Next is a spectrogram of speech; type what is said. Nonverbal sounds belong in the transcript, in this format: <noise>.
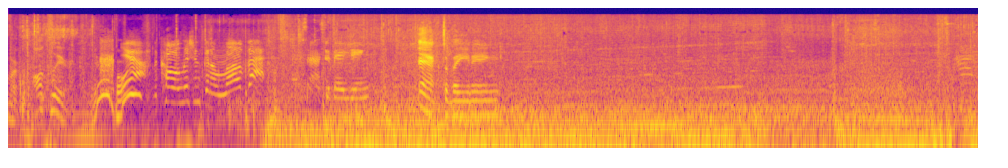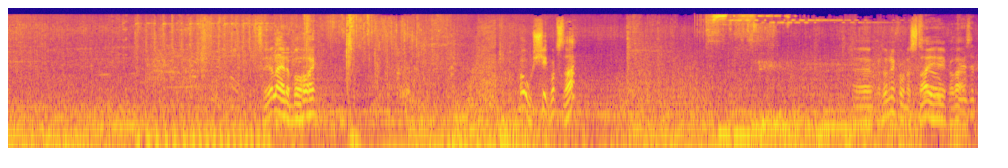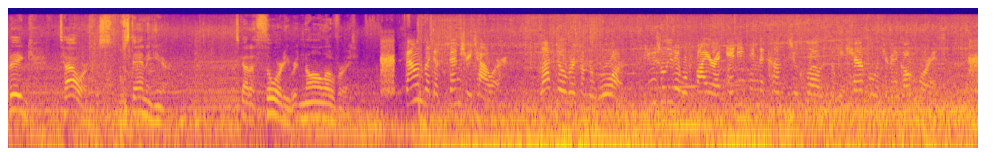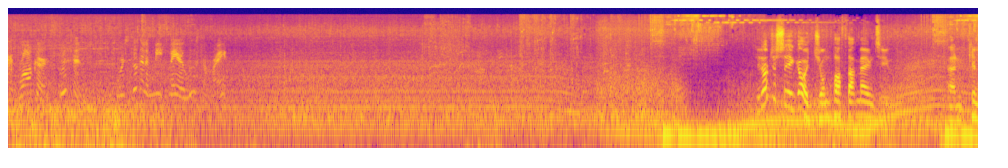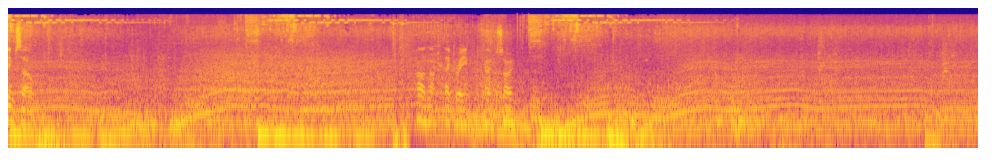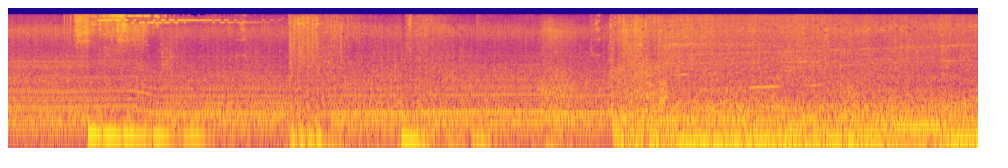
over. All clear. Yeah, boy. Yeah, the coalition's gonna love that. Activating. Activating. See you later, boy. Oh shit, what's that? Uh, I don't know if I want to stay So, here for that. There's a big tower just standing here. It's got authority written all over it. Sounds like a sentry tower. Leftovers from the war. Usually they will fire at anything that comes too close, so be careful if you're gonna go for it. Walker, listen. We're still gonna meet Mayor Loosum, right? Did I just see a guy jump off that mountain and kill himself? Oh no, they're green. Okay, sorry.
